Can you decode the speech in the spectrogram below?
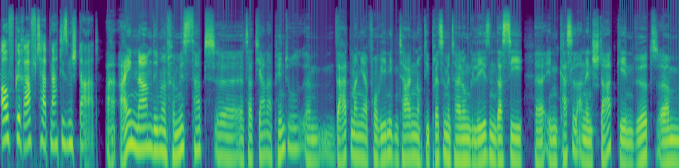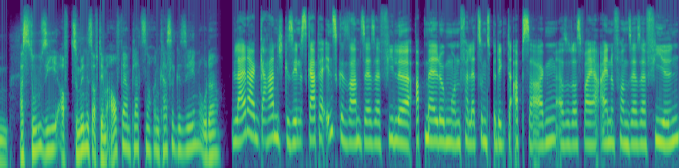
aufgerafft hat nach diesem Start. Ein Namen, den man vermisst hat, äh, Tatjana Pinto, ähm, da hat man ja vor wenigen Tagen noch die Pressemitteilung gelesen, dass sie äh, in Kassel an den Start gehen wird. Ähm, hast du sie auf, zumindest auf dem Aufwärmplatz noch in Kassel gesehen, oder? Leider gar nicht gesehen. Es gab ja insgesamt sehr, sehr viele Abmeldungen und verletzungsbedingte Absagen. Also das war ja eine von sehr, sehr vielen.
